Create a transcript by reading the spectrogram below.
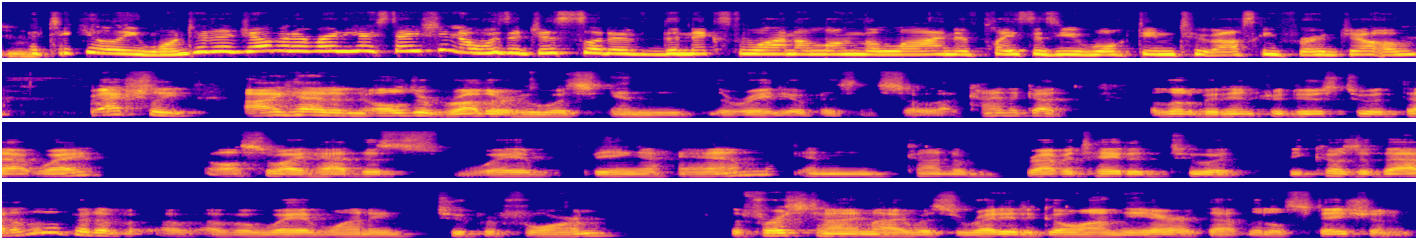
mm. particularly wanted a job at a radio station, or was it just sort of the next one along the line of places you walked into asking for a job? Actually, I had an older brother who was in the radio business, so I kind of got a little bit introduced to it that way. Also, I had this way of being a ham and kind of gravitated to it because of that, a little bit of, of, of, a way of wanting to perform. The first time I was ready to go on the air at that little station,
